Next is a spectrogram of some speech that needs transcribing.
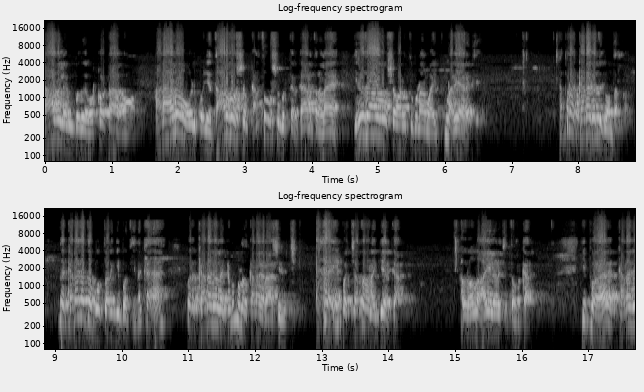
காதல் என்பது ஒர்க் அவுட் ஆகும். ஆனாலும் அவங்களுக்கு கொஞ்சம் தார வருஷம் கடத்த வருஷம் இருக்கிற காரணத்தினால இருபதாவது வருஷம் வரத்துக்குண்டான வாய்ப்பும் நிறையா இருக்குது அப்புறம் கடகத்துக்கு வந்துடலாம் இந்த கடகத்தை பொறுத்த வரைக்கும் பார்த்தீங்கன்னாக்கா ஒரு கடக லக்கணம் அல்லது கடக ராசி வச்சு. இப்போ சந்திரன் அங்கே இருக்கார். அவர் வந்து ஆயுள் நட்சத்திரம் இருக்கார். இப்போ கடக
